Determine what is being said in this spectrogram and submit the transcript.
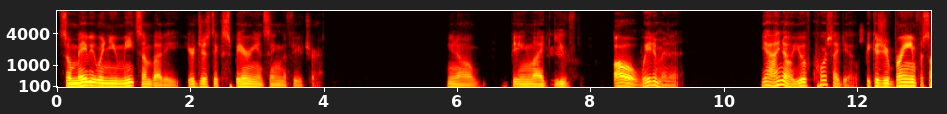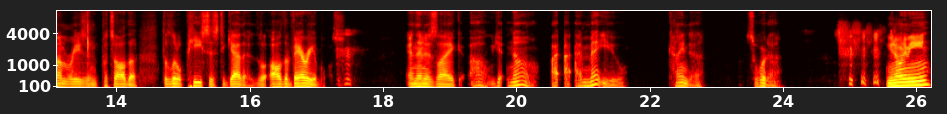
So maybe when you meet somebody, you're just experiencing the future. You know, being like mm-hmm. you've oh, wait a minute. Yeah, I know you. Of course I do. Because your brain for some reason puts all the the little pieces together, all the variables. Mm-hmm. And then is like, "Oh, yeah, no. I I, I met you kind of sort of you know what I mean?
